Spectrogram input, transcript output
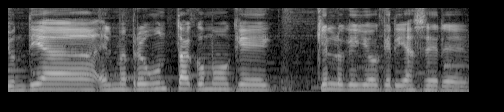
y un día él me pregunta como que qué es lo que yo quería hacer en,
